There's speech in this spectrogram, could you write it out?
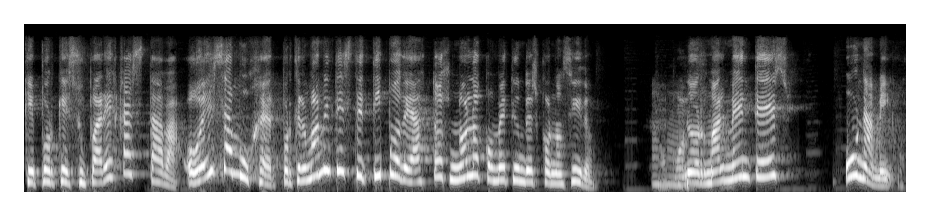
Que porque su pareja estaba, o esa mujer, porque normalmente este tipo de actos no lo comete un desconocido. Normalmente es un amigo.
